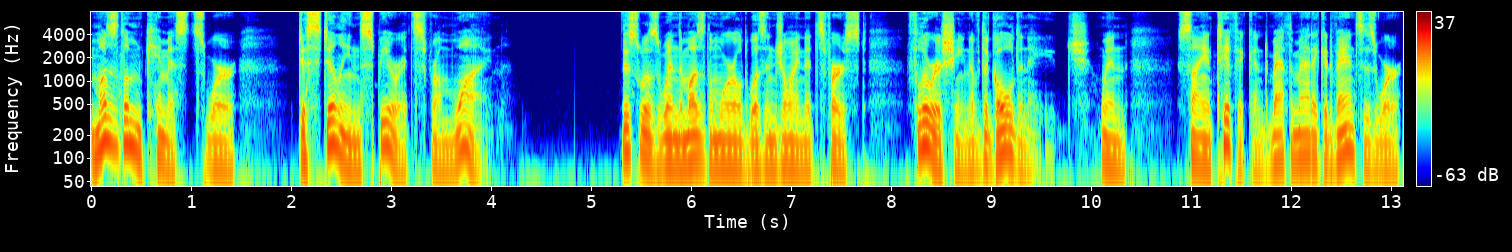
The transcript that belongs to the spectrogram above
Muslim chemists were distilling spirits from wine. This was when the Muslim world was enjoying its first flourishing of the Golden Age, when scientific and mathematic advances were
